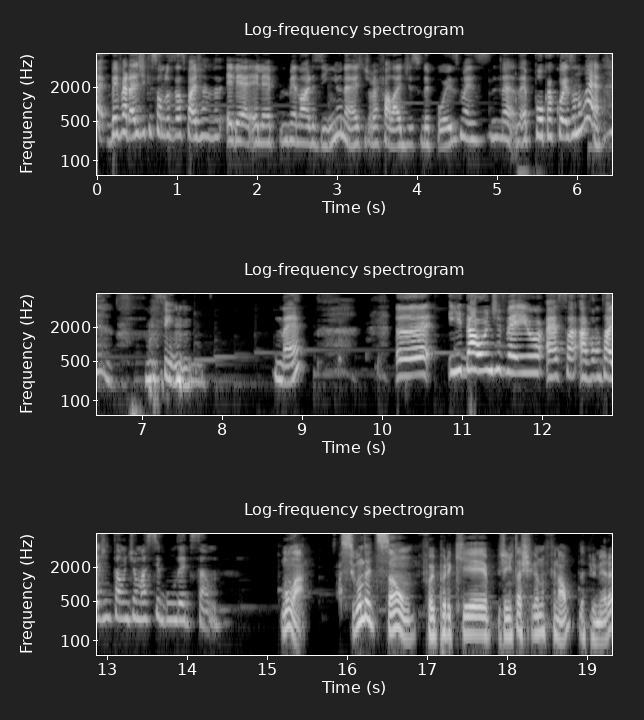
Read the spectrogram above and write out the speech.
É, bem verdade que são 200 páginas, ele é, ele é menorzinho, né? A gente vai falar disso depois, mas né, é pouca coisa, não é? Assim, né? Ah, e da onde veio essa a vontade, então, de uma segunda edição? Vamos lá. A segunda edição foi porque a gente tá chegando no final da primeira.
